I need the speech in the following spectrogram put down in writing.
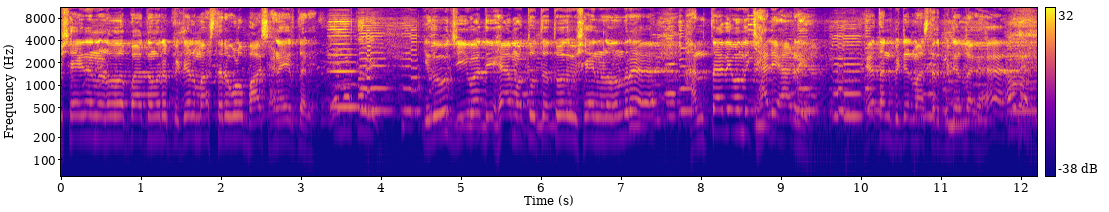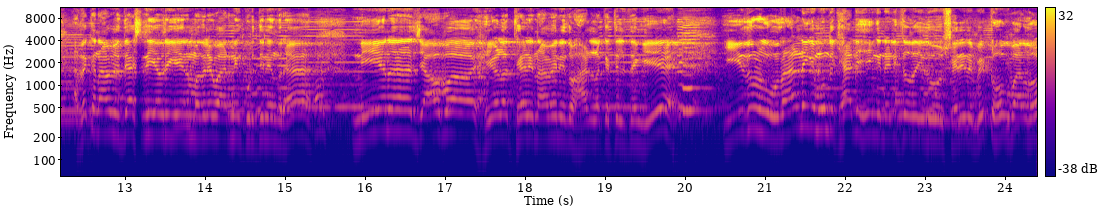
ವಿಷಯ ಏನೇನು ನಡೆದಪ್ಪ ಅಂತಂದ್ರೆ ಪಿಟೇಲ್ ಮಾಸ್ತರ್ಗಳು ಭಾಳ ಸೆಣೆ ಇರ್ತಾರೆ. ಏನ್ ಇದು ಜೀವ, ದೇಹ ಮತ್ತು ತತ್ವದ ವಿಷಯ ನಡೆದಂದ್ರೆ ಅಂಥದ್ದೇ ಒಂದು ಖ್ಯಾಲಿ ಹಾಡ್ರಿ. ಹೇಳ್ತಾನೆ ಪಿಟೇಲ್ ಮಾಸ್ತರ್ ಪಿಟೇಲ್ದಾಗ ಅದಕ್ಕೆ ನಾವು ವಿದ್ಯಾಶ್ರೀ ಅವ್ರಿಗೆ ಏನು ಮೊದಲೇ ವಾರ್ನಿಂಗ್ ಕೊಡ್ತೀನಿ ಅಂದ್ರೆ ನೀನು ಜಾಬ ಹೇಳತ್ ಹೇಳಿ ನಾವೇನು ಇದು ಹಾಡ್ಲಕತ್ತಿಲ್ಲ ತಂಗಿ ಇದು ಉದಾಹರಣೆಗೆ ಮುಂದೆ ಖ್ಯಾಲಿ ಹಿಂಗೆ ನಡೀತದ ಇದು ಶರೀರ ಬಿಟ್ಟು ಹೋಗಬಾರ್ದು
